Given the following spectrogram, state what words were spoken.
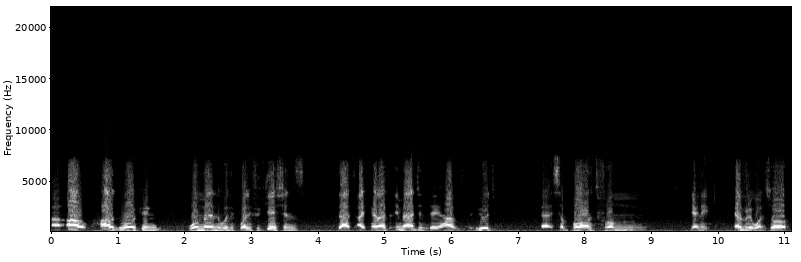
uh, are hard-working women with qualifications that I cannot imagine. They have huge uh, support from يعني everyone. So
